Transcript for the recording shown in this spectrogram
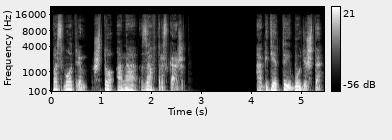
Посмотрим, что она завтра скажет. «А где ты будешь-то?»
